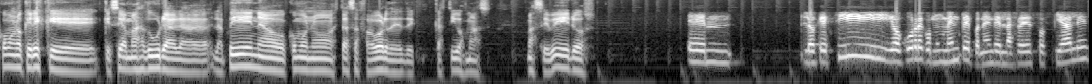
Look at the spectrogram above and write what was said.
¿Cómo no querés que, sea más dura la, pena o cómo no estás a favor de, castigos más, más severos? Em, lo que sí ocurre comúnmente poner en las redes sociales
